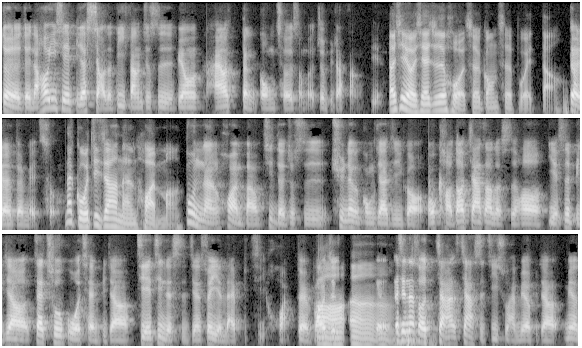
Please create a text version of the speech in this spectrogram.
对对对，然后一些比较小的地方就是不用还要等公车什么，就比较方便。而且有些就是火车、公车不会到。对对对，没错。那国际驾照难换吗？不难换吧，我记得就是去那个公家机构，我考到驾照的时候也是比较在出国前比较接近的时间，所以也来不及换。对，然后就嗯嗯，而且那时候驾驾驶技术还没有比较没有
